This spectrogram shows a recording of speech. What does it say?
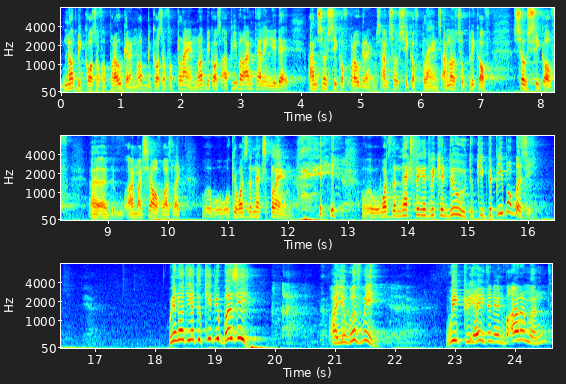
not because of a program, not because of a plan, not because uh, people. I'm telling you that I'm so sick of programs. I'm so sick of plans. I'm not so sick of so sick of. Uh, I myself was like, okay, what's the next plan? what's the next thing that we can do to keep the people busy? We are not here to keep you busy. Are you with me? We create an environment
